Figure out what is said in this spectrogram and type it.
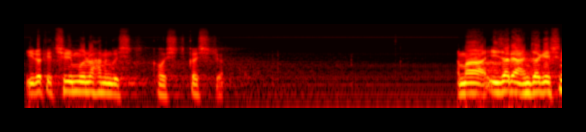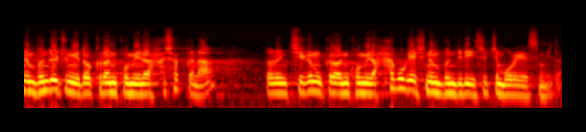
이렇게 질문을 하는 것이, 것이죠. 아마 이 자리에 앉아 계시는 분들 중에도 그런 고민을 하셨거나 또는 지금 그런 고민을 하고 계시는 분들이 있을지 모르겠습니다.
